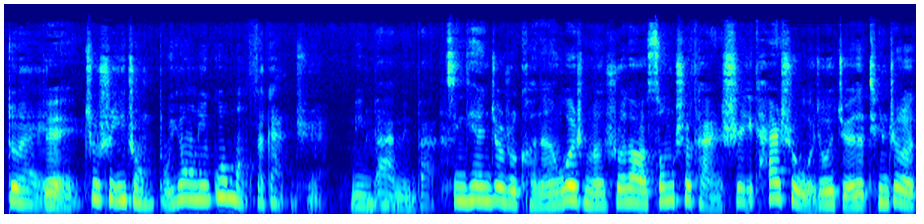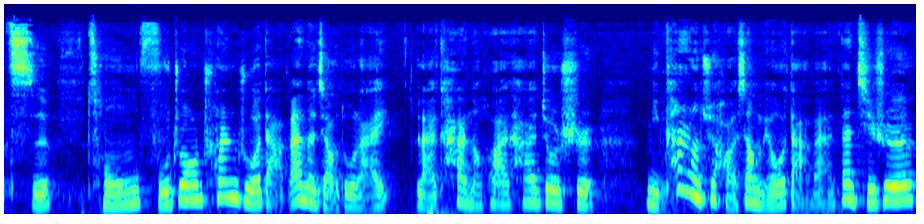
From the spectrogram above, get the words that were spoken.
对对，就是一种不用力过猛的感觉。明白明白。今天就是可能为什么说到松弛感，是一开始我就觉得听这个词，从服装穿着打扮的角度来来看的话，它就是。你看上去好像没有打扮，但其实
